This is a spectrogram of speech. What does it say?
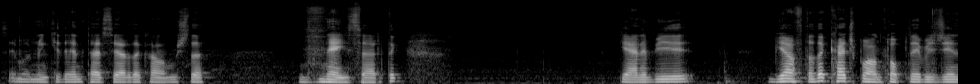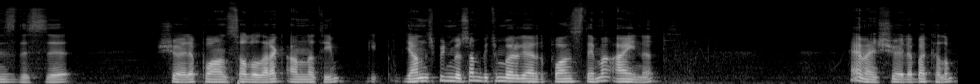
Semiro'nunki de en ters yerde kalmış da. Neyse artık. Yani bir bir haftada kaç puan toplayabileceğinizi de size şöyle puansal olarak anlatayım. Yanlış bilmiyorsam bütün bölgelerde puan sistemi aynı. Hemen şöyle bakalım.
